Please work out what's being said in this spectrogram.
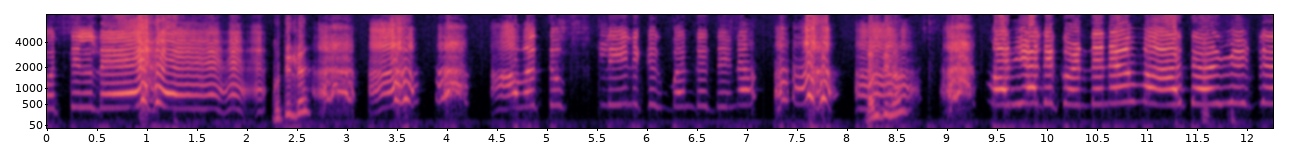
ಗೊತ್ತಿಲ್ದೆ. ಗೊತ್ತಿಲ್ದೆ? ಬಂದಿನ? ಮರ್ಯಾದೆ ಕೊಡ್ದೇನೆ ಮಾತಾಡ್ಬಿಟ್ಟೆ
